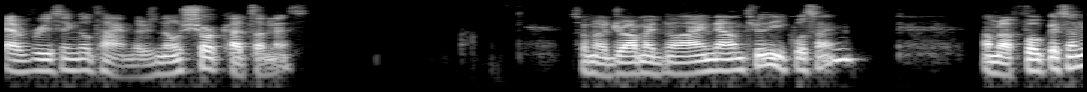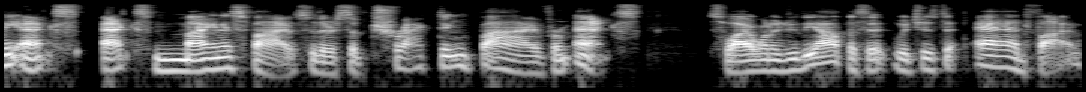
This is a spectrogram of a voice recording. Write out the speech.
every single time. There's no shortcuts on this. So I'm going to draw my line down through the equal sign. I'm going to focus on the x, x minus 5. So they're subtracting 5 from x. So I want to do the opposite, which is to add 5.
